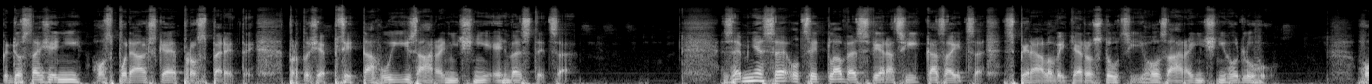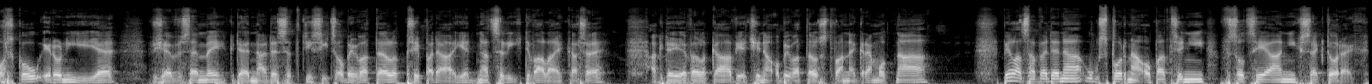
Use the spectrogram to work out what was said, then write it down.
k dosažení hospodářské prosperity, protože přitahují zahraniční investice. Země se ocitla ve svěrací kazajce spirálovitě rostoucího zahraničního dluhu. Hořkou ironií je, že v zemi, kde na 10 tisíc obyvatel připadá 1,2 lékaře a kde je velká většina obyvatelstva negramotná, byla zavedena úsporná opatření v sociálních sektorech,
